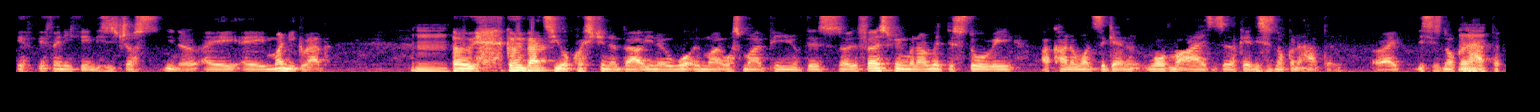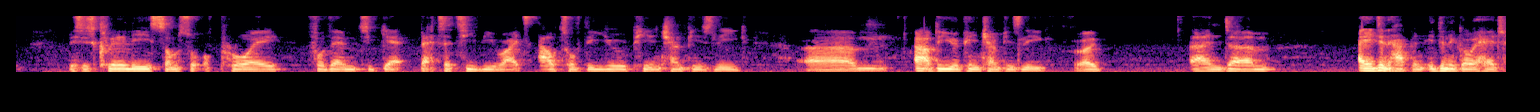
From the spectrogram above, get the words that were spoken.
If if anything, this is just you know a a money grab. So going back to your question about you know what I what's my opinion of this? So the first thing when I read this story, I kind of once again rolled my eyes and said, okay, this is not going to happen. All right, this is not going to happen. This is clearly some sort of ploy for them to get better TV rights out of the European Champions League, um, out of the European Champions League, right? And um, it didn't happen. It didn't go ahead,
